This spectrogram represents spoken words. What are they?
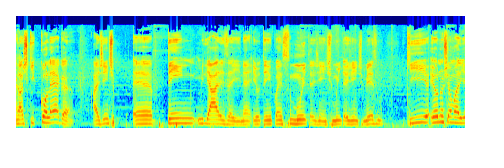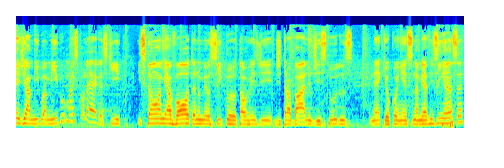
eu acho que colega a gente é, tem milhares aí, né? Eu tenho conheço muita gente, muita gente mesmo que eu não chamaria de amigo amigo, mas colegas que estão à minha volta no meu ciclo talvez de, de trabalho, de estudos, né, que eu conheço na minha vizinhança.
